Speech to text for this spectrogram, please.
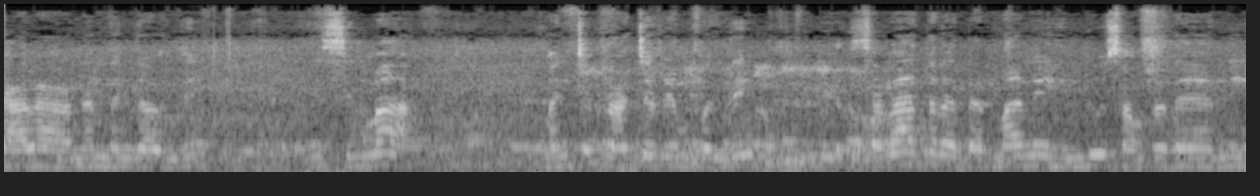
చాలా ఆనందంగా ఉంది. ఈ సినిమా మంచి ప్రాచుర్యం పొంది సనాతన ధర్మాన్ని హిందూ సంప్రదాయాన్ని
